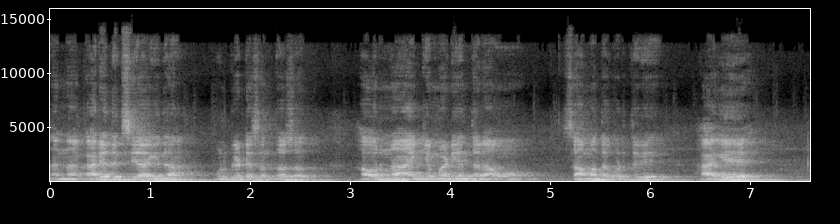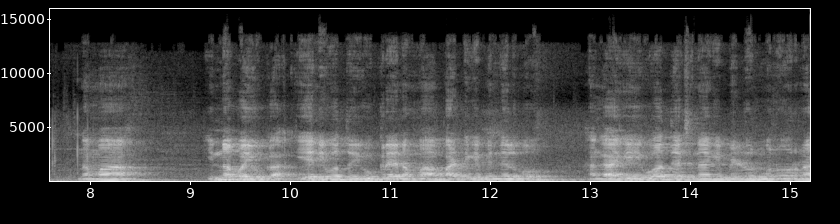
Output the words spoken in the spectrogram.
ನನ್ನ ಕಾರ್ಯದರ್ಶಿಯಾಗಿದ್ದ ಮುಳ್ಕಟ್ಟೆ ಸಂತೋಷ್ ಅವ್ರನ್ನ ಆಯ್ಕೆ ಮಾಡಿ ಅಂತ ನಾವು ಸಹಮತ ಕೊಡ್ತೀವಿ. ಹಾಗೆ ನಮ್ಮ ಇನ್ನೊಬ್ಬ ಯುವಕ ಏನಿವತ್ತು ಯುವಕರೇ ನಮ್ಮ ಪಾರ್ಟಿಗೆ ಬೆನ್ನೆಲುಬು, ಹಾಗಾಗಿ ಯುವ ಅಧ್ಯಕ್ಷನಾಗಿ ಬೆಳ್ಳೂರು ಮನೋಹರ್ನ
